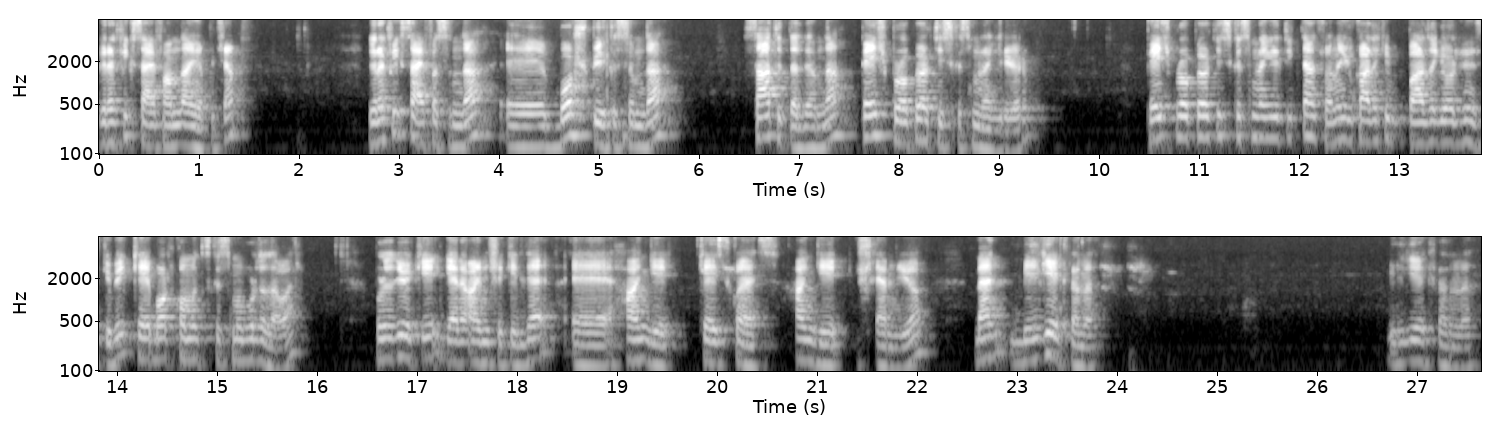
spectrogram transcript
grafik sayfamdan yapacağım. Grafik sayfasında e, boş bir kısımda sağ tıkladığımda Page Properties kısmına giriyorum. Page Properties kısmına girdikten sonra yukarıdaki barda gördüğünüz gibi Keyboard Commands kısmı burada da var. Burada diyor ki gene aynı şekilde e, hangi case sequence, hangi işlem diyor. Ben bilgi ekranı bilgi ekranını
